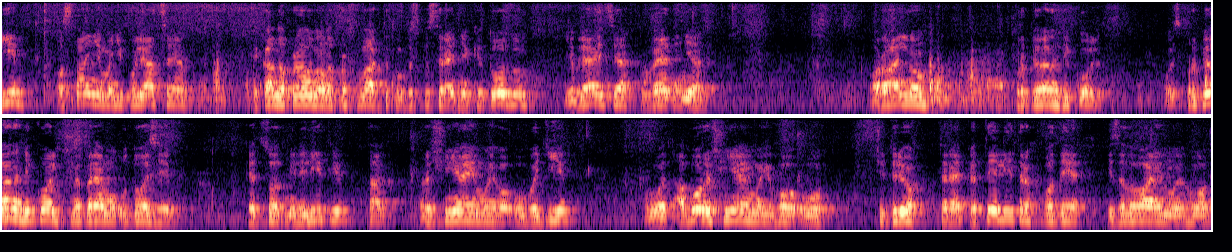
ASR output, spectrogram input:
І остання маніпуляція, яка направлена на профілактику безпосередньо кетозу, є введення орально пропіленгліколю. Ось пропіленгліколь ми беремо у дозі 500 мл, так, розчиняємо його у воді, от, або розчиняємо його у 4-5 літрах води і заливаємо його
